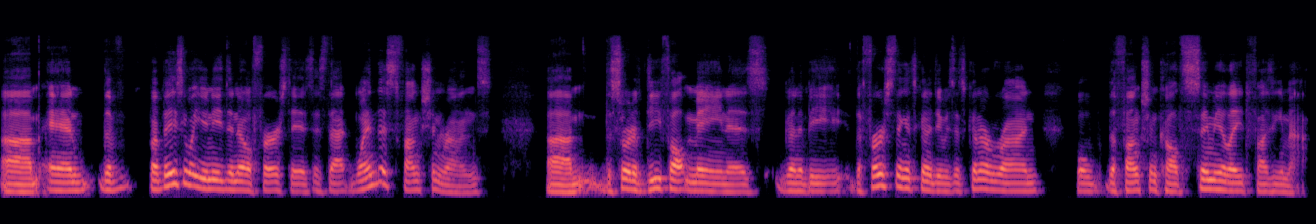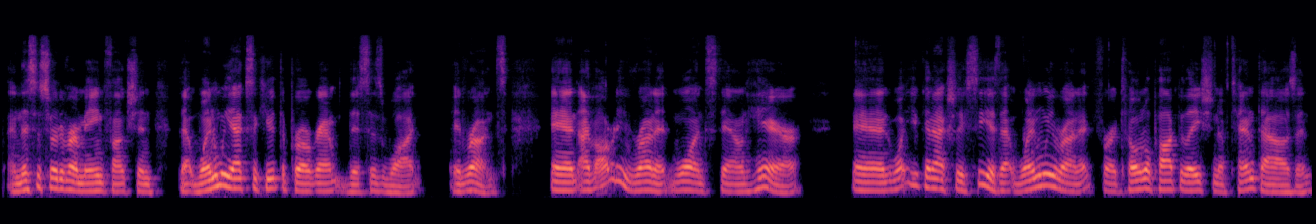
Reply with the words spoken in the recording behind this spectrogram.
Um, and the but basically what you need to know first is, is that when this function runs, um, the sort of default main is going to be the first thing it's going to do is it's going to run well, the function called simulate fuzzy map. And this is sort of our main function that when we execute the program, this is what it runs. And I've already run it once down here. And what you can actually see is that when we run it for a total population of 10,000,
